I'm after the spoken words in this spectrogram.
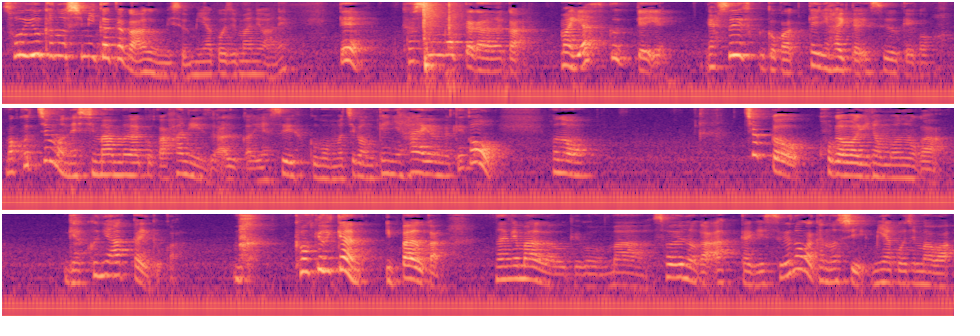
そういう楽しみ方があるんですよ宮古島にはね。で都心だったらなんか、まあ、安くって安い服とか手に入ったりするけど、まあ、こっちもね島村とかハニーズあるから安い服ももちろん手に入るんだけどこのちょっとこだわりのものが逆にあったりとか。まあ公共機関いっぱいあるか何でもあるだろうけどまあそういうのがあったりするのが楽しい。宮古島は。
